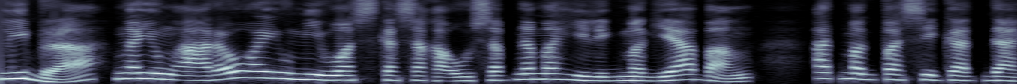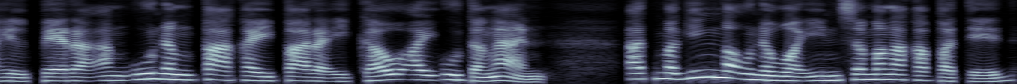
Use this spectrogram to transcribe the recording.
Libra, ngayong araw ay umiwas ka sa kausap na mahilig magyabang, at magpasikat dahil pera ang unang pakay para ikaw ay utangan, at maging maunawain sa mga kapatid,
